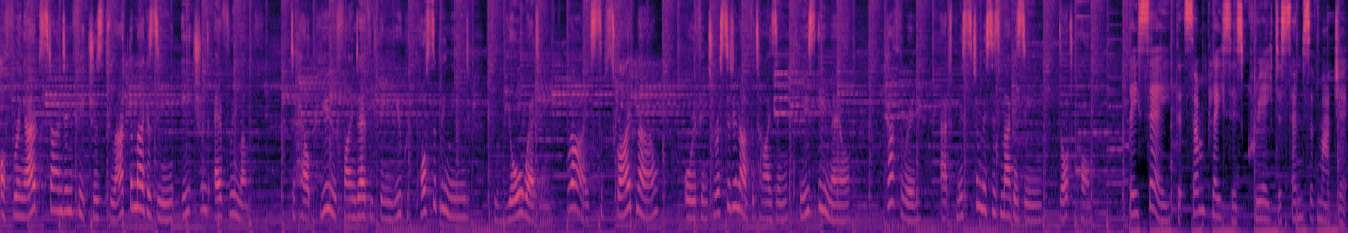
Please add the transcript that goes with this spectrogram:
offering outstanding features throughout the magazine each and every month to help you find everything you could possibly need for your wedding. Brides, subscribe now, or if interested in advertising, please email Catherine at mrmrsmagazine.com. They say that some places create a sense of magic.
